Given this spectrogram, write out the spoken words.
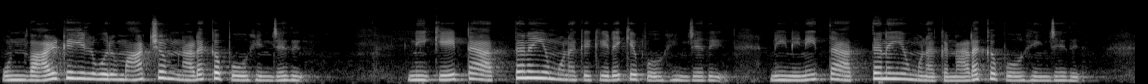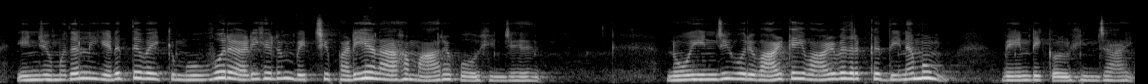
உன் வாழ்க்கையில் ஒரு மாற்றம் நடக்கப் போகின்றது. நீ கேட்ட அத்தனையும் உனக்கு கிடைக்கப் போகின்றது. நீ நினைத்த அத்தனையும் உனக்கு நடக்கப் போகின்றது. இன்று முதல் நீ எடுத்து வைக்கும் ஒவ்வொரு அடிகளும் வெற்றி படியலாக மாறப்போகின்றது நோயின்றி ஒரு வாழ்க்கை வாழ்வதற்கு தினமும் வேண்டிக் கொள்கின்றாய்.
